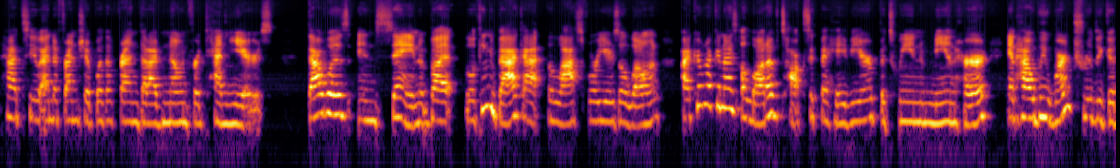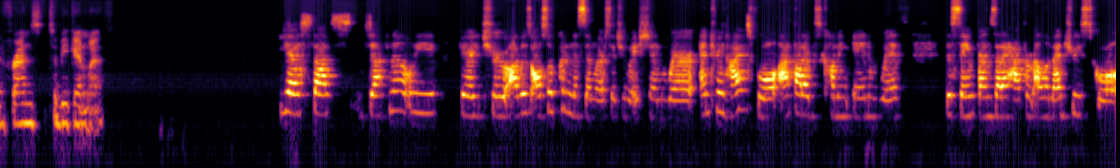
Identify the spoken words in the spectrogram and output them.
had to end a friendship with a friend that I've known for 10 years. That was insane. But looking back at the last four years alone, I could recognize a lot of toxic behavior between me and her and how we weren't truly good friends to begin with. Yes, that's definitely very true. I was also put in a similar situation where entering high school, I thought I was coming in with the same friends that I had from elementary school,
